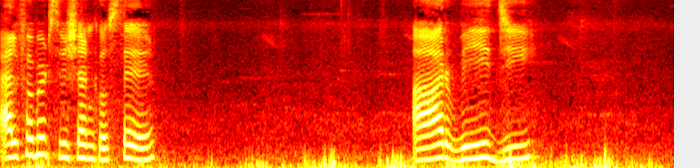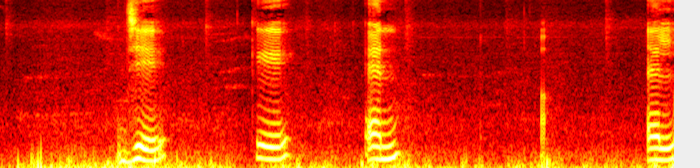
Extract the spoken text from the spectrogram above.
ఆల్ఫాబెట్స్ విషయానికి వస్తే R V G J K N L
